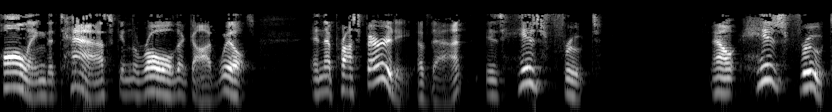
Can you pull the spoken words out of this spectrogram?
calling, the task, in the role that God wills. And the prosperity of that is His fruit. Now, His fruit,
